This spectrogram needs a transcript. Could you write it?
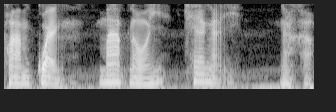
ความแกว่งมากน้อยแค่ไหนนะครับ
